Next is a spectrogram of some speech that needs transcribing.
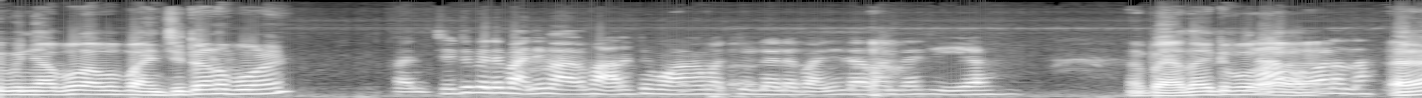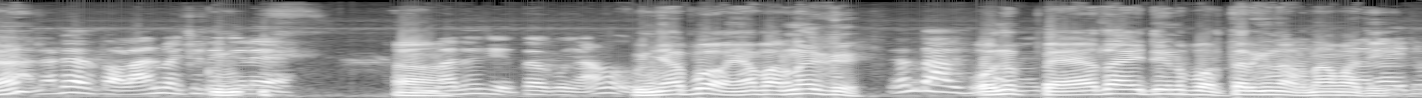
കുഞ്ഞാപ്പോ അപ്പൊ പനിച്ചിട്ടാണ് പോണ്? പനിച്ചിട്ട് പിന്നെ പനി മാറിട്ട് പോകാൻ പറ്റൂലല്ലോ. പനി ഉണ്ടാവുമ്പോ എന്താ ചെയ്യാ? ഏതായിട്ട് പോകാൻ പറ്റില്ലേ തൊളാൻ കുഞ്ഞാപ്പോ ഞാൻ പറഞ്ഞേക്ക് ഒന്ന് ഇങ്ങട് പുറത്തിറങ്ങി നടന്നാ മതി. ആയിട്ട്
